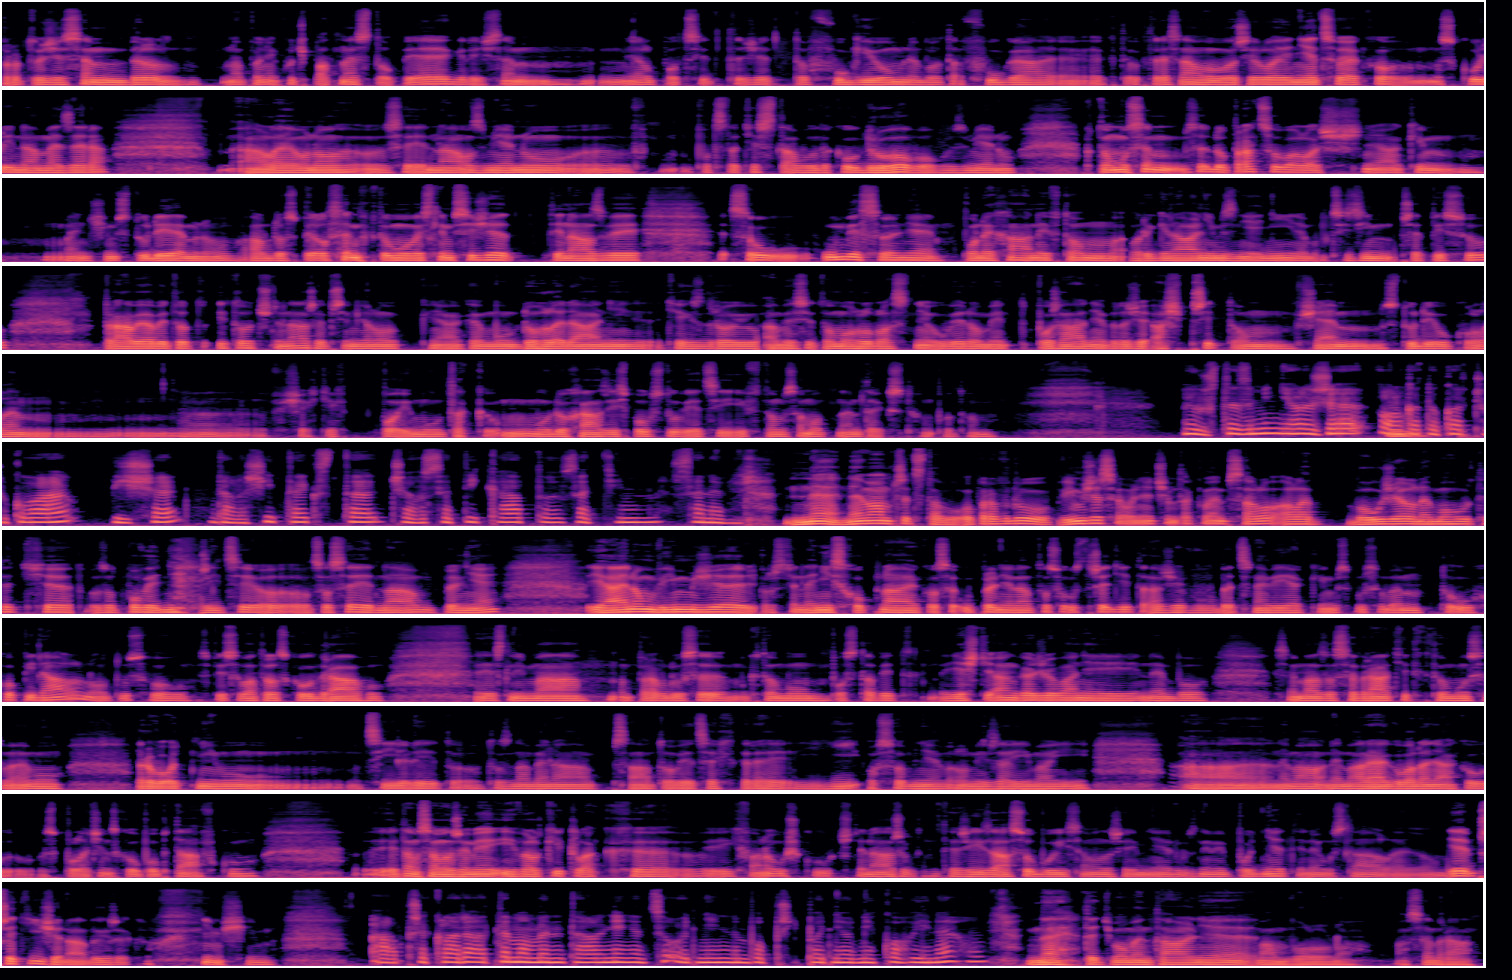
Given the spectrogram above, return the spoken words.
protože jsem byl na poněkud špatné stopě, když jsem měl pocit, že to fugium, nebo ta fuga, jak to, o které jsem hovořilo, je něco jako skulina mezera, ale ono se jedná o změnu v podstatě stavu, takovou druhovou změnu. K tomu jsem se dopracoval až nějakým menším studiem. No. A dospěl jsem k tomu, myslím si, že ty názvy jsou úmyslně ponechány v tom originálním znění nebo cizím přepisu, právě aby to i toho čtenáře přimělo k nějakému dohledání těch zdrojů, aby si to mohl vlastně uvědomit pořádně, protože až při tom všem studiu kolem eh, všech těch pojmů, tak mu dochází spoustu věcí i v tom samotném textu potom. Vy už jste zmínil, že Olga hmm. Tokarčuková píše další text, čeho se týká, to zatím se neví. Ne, nemám představu. Opravdu vím, že se o něčem takovém psalo, ale bohužel nemohu teď zodpovědně říci, o, o co se jedná úplně. Já jenom vím, že prostě není schopná jako se úplně na to soustředit a že vůbec neví, jakým způsobem to uchopí dál, no, tu svou spisovatelskou dráhu. Jestli má opravdu se k tomu postavit ještě angažovaněji, nebo se má zase vrátit k tomu svému prvotnímu cíli, to, to znamená psát o věcech, které jí osobně velmi zajímají a nemá, nemá reagovat na nějakou společenskou poptávku. Je tam samozřejmě i velký tlak eh, jejich fanoušků, čtenářů, kteří zásobují samozřejmě různými podněty neustále. Jo. Je přetížená, bych řekl, tím vším. A překládáte momentálně něco od ní nebo případně od někoho jiného? Ne, teď momentálně mám volno a jsem rád.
